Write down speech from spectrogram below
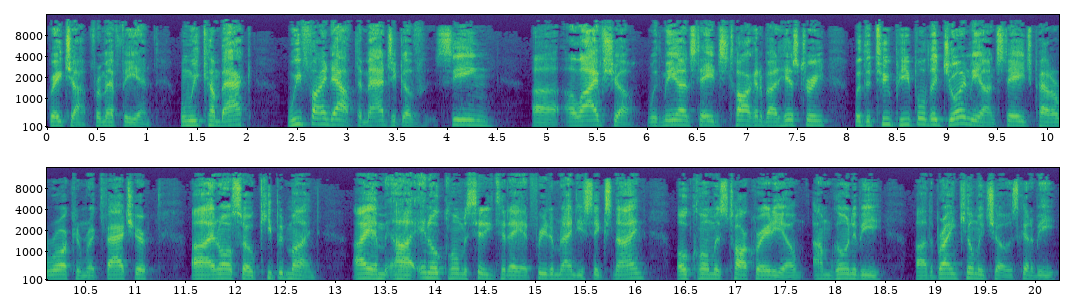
great job from FBN. When we come back, we find out the magic of seeing uh, a live show with me on stage talking about history with the two people that joined me on stage, Pat O'Rourke and Rick Thatcher. Uh, and also, keep in mind, I am uh, in Oklahoma City today at Freedom 96.9, Oklahoma's talk radio. I'm going to be, uh, the Brian Kilmeade Show is going to be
